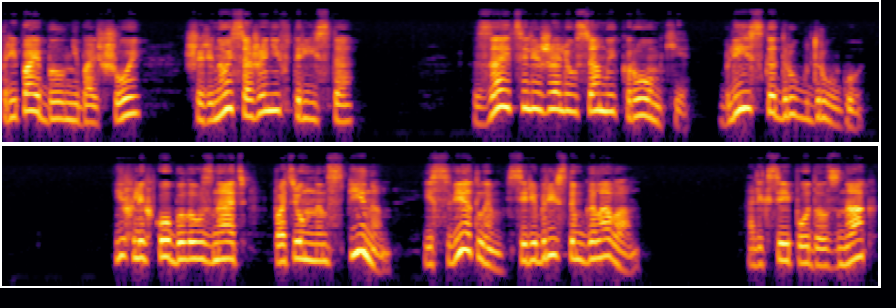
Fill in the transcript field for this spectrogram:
Припай был небольшой, шириной сажений в триста. Зайцы лежали у самой кромки, близко друг к другу. Их легко было узнать по темным спинам и светлым серебристым головам. Алексей подал знак,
